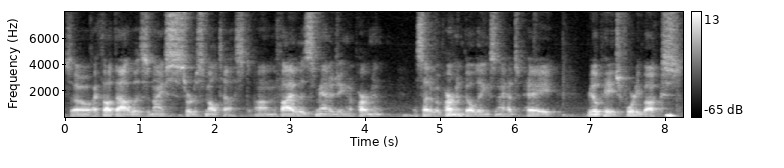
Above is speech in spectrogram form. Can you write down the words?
So I thought that was a nice sort of smell test. Um, if I was managing an apartment a set of apartment buildings and I had to pay RealPage 40 bucks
